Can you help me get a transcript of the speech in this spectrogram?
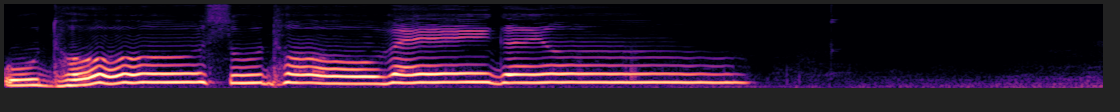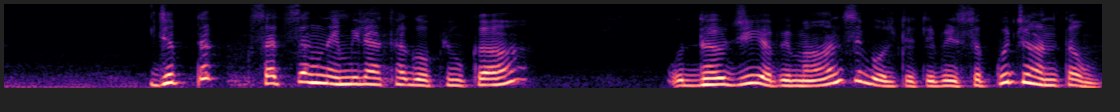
उधो सुधो वे गयो। जब तक सत्संग नहीं मिला था गोपियों का, उद्धव जी अभिमान से बोलते थे, मैं सब कुछ जानता हूँ।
